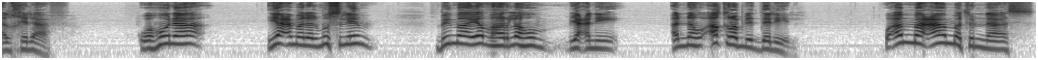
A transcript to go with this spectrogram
الخلاف. وهنا يعمل المسلم بما يظهر لهم يعني أنه أقرب للدليل. وأما عامة الناس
